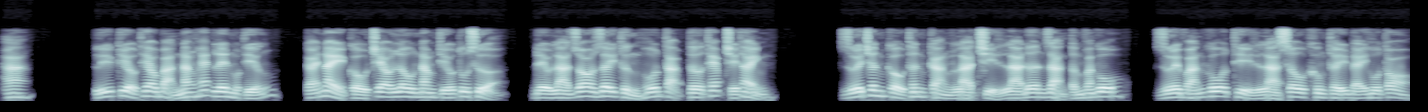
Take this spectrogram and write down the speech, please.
A. Lý kiều theo bản năng hét lên một tiếng cái này cầu treo lâu năm thiếu tu sửa, đều là do dây thừng hôn tạp tơ thép chế thành. Dưới chân cầu thân càng là chỉ là đơn giản tấm ván gỗ, dưới ván gỗ thì là sâu không thấy đáy hố to.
